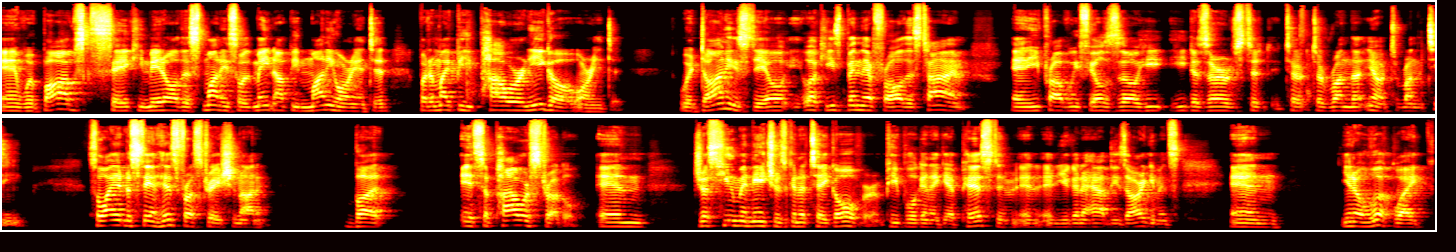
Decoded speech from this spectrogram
And with Bob's sake, he made all this money. So it may not be money oriented, but it might be power and ego oriented. With Donnie's deal, look, he's been there for all this time and he probably feels as though he, he deserves to, to, to run the, you know, to run the team. So I understand his frustration on it, but it's a power struggle and just human nature is going to take over and people are going to get pissed and, and, and you're going to have these arguments. And, you know, look, like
